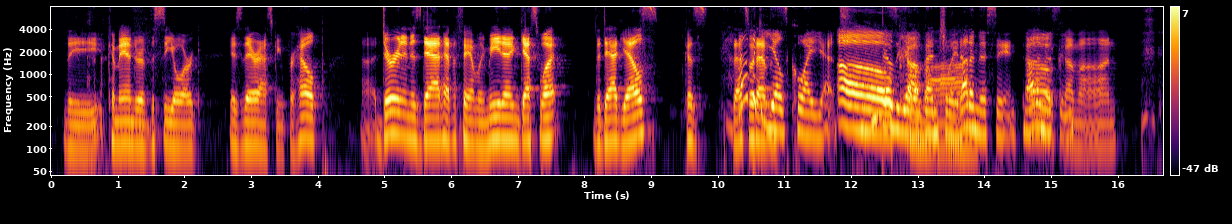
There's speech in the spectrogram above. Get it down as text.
the commander of the Sea Org, is there asking for help. Uh, Durin and his dad have a family meeting. Guess what? The dad yells because I that's don't what think happens. he yells quite yet. Oh, he does yell eventually. on. Not in this scene. Not oh, in this scene. come on.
